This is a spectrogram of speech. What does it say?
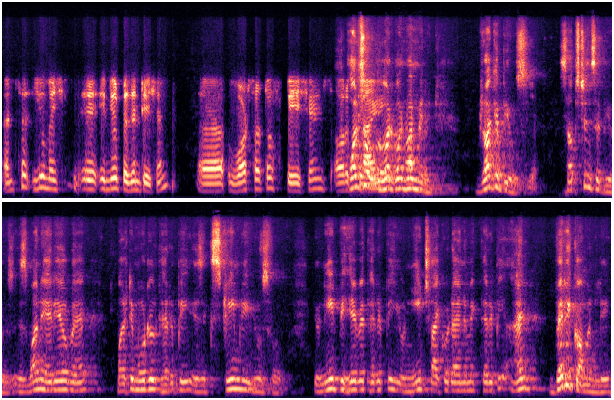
And sir, you mentioned in your presentation, uh, what sort of patients or also one, one, one minute, drug abuse. Yeah Substance abuse is one area where multimodal therapy is extremely useful. You need behavior therapy, you need psychodynamic therapy, and very commonly,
